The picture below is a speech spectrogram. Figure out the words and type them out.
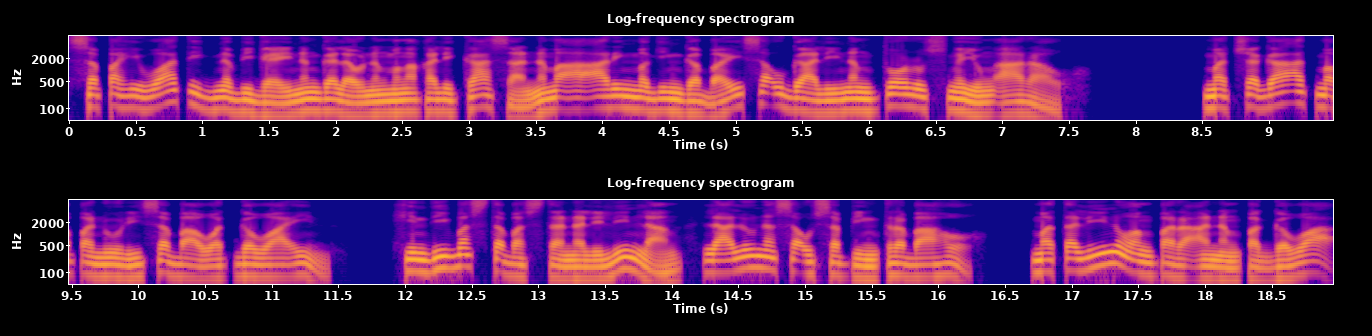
sa pahiwatig na bigay ng galaw ng mga kalikasan na maaaring maging gabay sa ugali ng Taurus ngayong araw. Matyaga at mapanuri sa bawat gawain. Hindi basta-basta nalilinlang, lalo na sa usaping trabaho. Matalino ang paraan ng paggawa,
